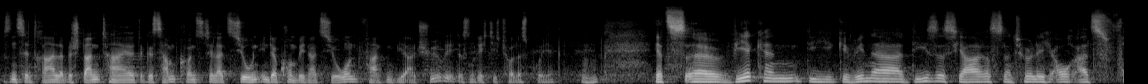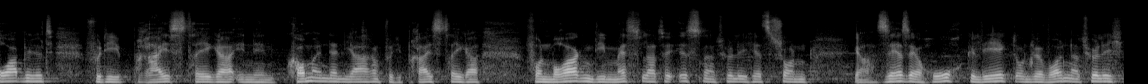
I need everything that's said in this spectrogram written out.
Das ist ein zentraler Bestandteil der Gesamtkonstellation in der Kombination, fanden wir als Jury. Das ist ein richtig tolles Projekt. Mhm. Jetzt äh, wirken die Gewinner dieses Jahres natürlich auch als Vorbild für die Preisträger in den kommenden Jahren, für die Preisträger von morgen. Die Messlatte ist natürlich jetzt schon ja, sehr, sehr hoch gelegt und wir wollen natürlich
